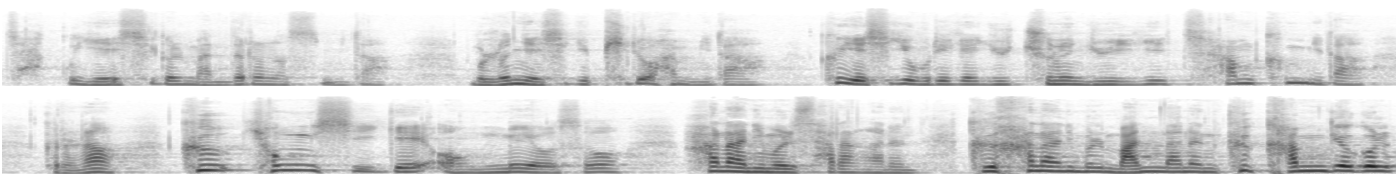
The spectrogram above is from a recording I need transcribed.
자꾸 예식을 만들어 놨습니다. 물론 예식이 필요합니다. 그 예식이 우리에게 주는 유익이 참 큽니다. 그러나 그 형식에 얽매여서 하나님을 사랑하는 그 하나님을 만나는 그 감격을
